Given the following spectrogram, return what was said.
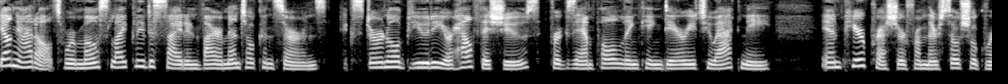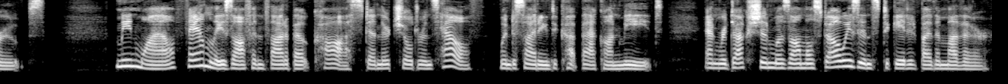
Young adults were most likely to cite environmental concerns, external beauty or health issues, for example, linking dairy to acne, and peer pressure from their social groups. Meanwhile, families often thought about cost and their children's health when deciding to cut back on meat and reduction was almost always instigated by the mother.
